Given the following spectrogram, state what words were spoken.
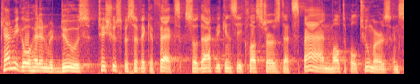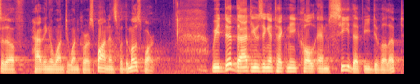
Can we go ahead and reduce tissue-specific effects so that we can see clusters that span multiple tumors instead of having a one-to-one -one correspondence for the most part? We did that using a technique called MC that we developed.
